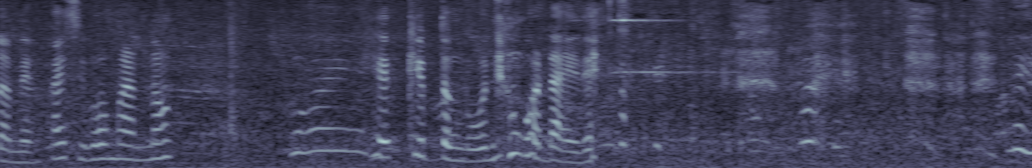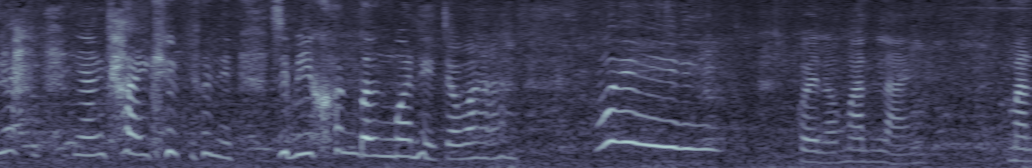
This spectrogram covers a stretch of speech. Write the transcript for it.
ละแม่ไพสิบมันเนาะโอ้ยเฮ็ดคลิปตรงโน้นยังบ่ได้เลยยนี่ยังยังถ่ายคลิปอยู่นี่สิมีคนเบิ่งมันนี่จะว่าโอ้ยก่อยแล้วมันหลาย มัน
